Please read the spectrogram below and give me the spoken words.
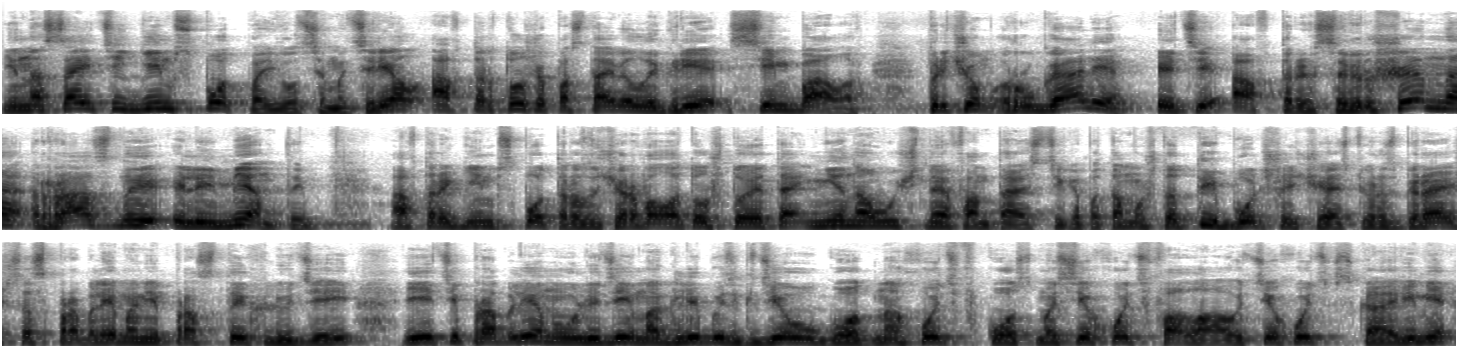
и на сайте GameSpot появился материал, автор тоже поставил игре 7 баллов. Причем ругали эти авторы совершенно разные элементы. Автора GameSpot разочаровало то, что это не научная фантастика, потому что ты большей частью разбираешься с проблемами простых людей, и эти проблемы у людей могли быть где угодно, хоть в космосе, хоть в Fallout, хоть в Skyrim.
